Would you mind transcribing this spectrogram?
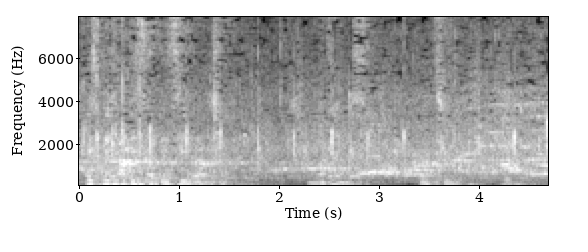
Այս մեր հանդիսատեսի առաջով։ Համաձայն ես։ Ոցի։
